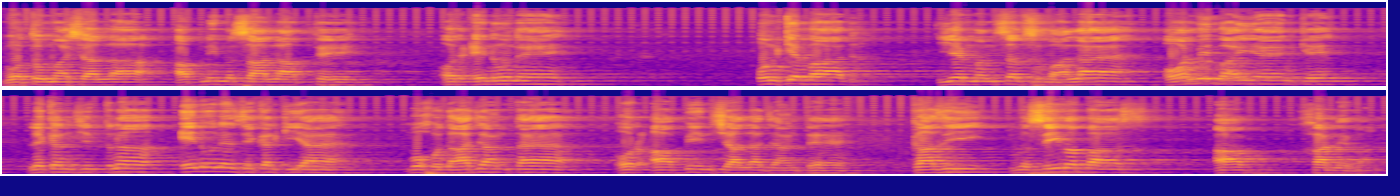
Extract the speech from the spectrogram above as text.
वो तो माशाल्लाह अपनी मिसाल आप थे और इन्होंने उनके बाद ये मनसब संभाला है, और भी भाई हैं इनके, लेकिन जितना इन्होंने ज़िक्र किया है, वो खुदा जानता है और आप भी इन जानते हैं। काजी वसीम अब्बास, आप खाने वाले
